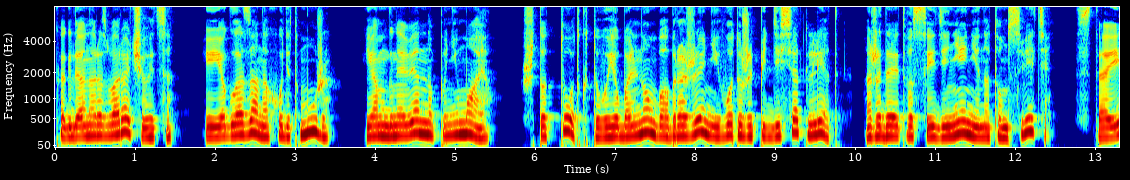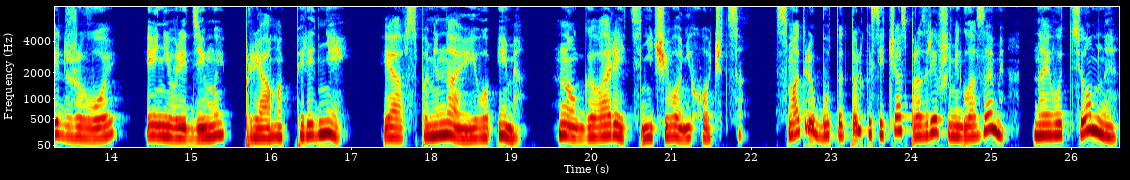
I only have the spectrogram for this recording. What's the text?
Когда она разворачивается, ее глаза находят мужа, я мгновенно понимаю, что тот, кто в ее больном воображении вот уже 50 лет ожидает воссоединения на том свете, стоит живой и невредимый прямо перед ней. Я вспоминаю его имя, но говорить ничего не хочется. Смотрю, будто только сейчас прозревшими глазами на его темные,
